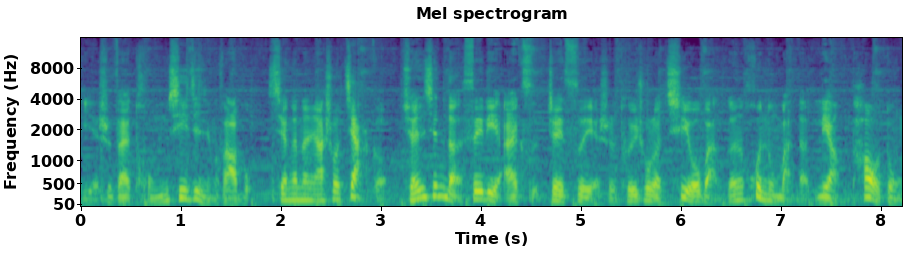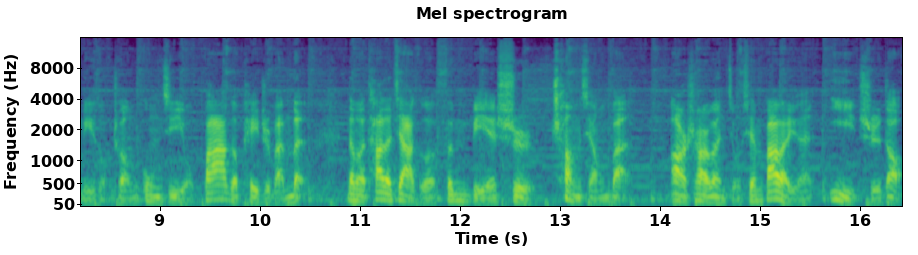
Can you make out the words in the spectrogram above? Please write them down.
也是在同期进行发布。先跟大家说价格，全新的 CDX 这次也是推出了汽油版跟混动版的两套动力总成，共计有八个配置版本。那么它的价格分别是畅享版。二十二万九千八百元，一直到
